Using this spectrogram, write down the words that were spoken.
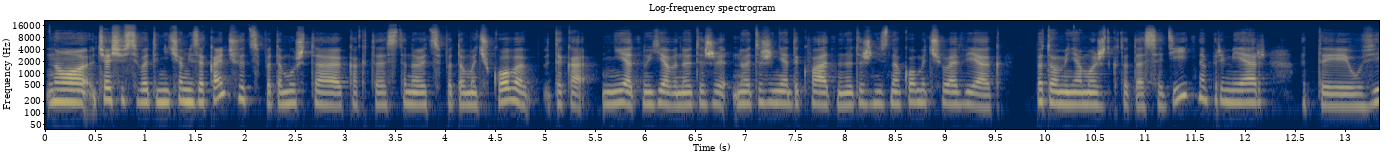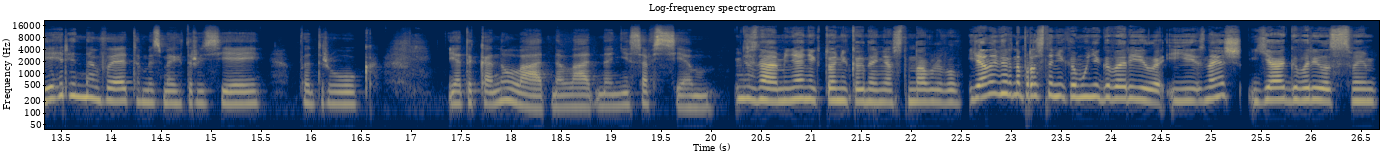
Но чаще всего это ничем не заканчивается, потому что как-то становится потом очково, такая, нет, ну Ева, ну это же, ну это же неадекватно, ну это же незнакомый человек. Потом меня может кто-то осадить, например, а ты уверена в этом из моих друзей, подруг? Я такая, ну ладно, ладно, не совсем. Не знаю, меня никто никогда не останавливал. Я, наверное, просто никому не говорила. И, знаешь, я говорила со своим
